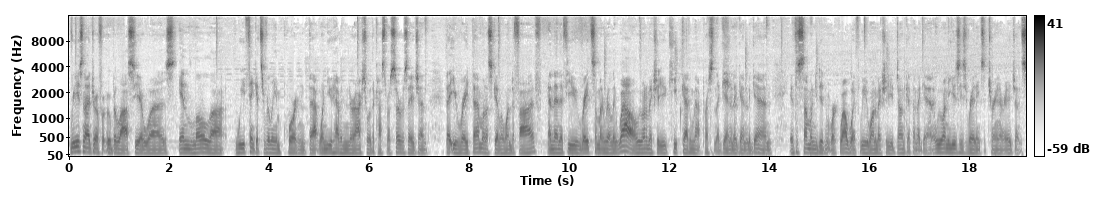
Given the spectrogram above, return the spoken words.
Reason I drove for Uber last year was in Lola, we think it's really important that when you have an interaction with a customer service agent, that you rate them on a scale of one to five. And then if you rate someone really well, we want to make sure you keep getting that person again and again and again. If there's someone you didn't work well with, we want to make sure you don't get them again. And we want to use these ratings to train our agents.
